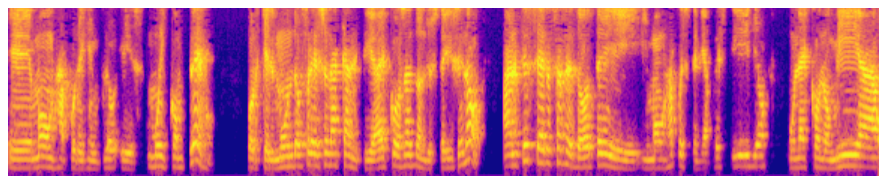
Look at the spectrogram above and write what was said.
eh, monja, por ejemplo, es muy complejo, porque el mundo ofrece una cantidad de cosas donde usted dice, no, antes ser sacerdote y, monja pues tenía prestigio, una economía,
